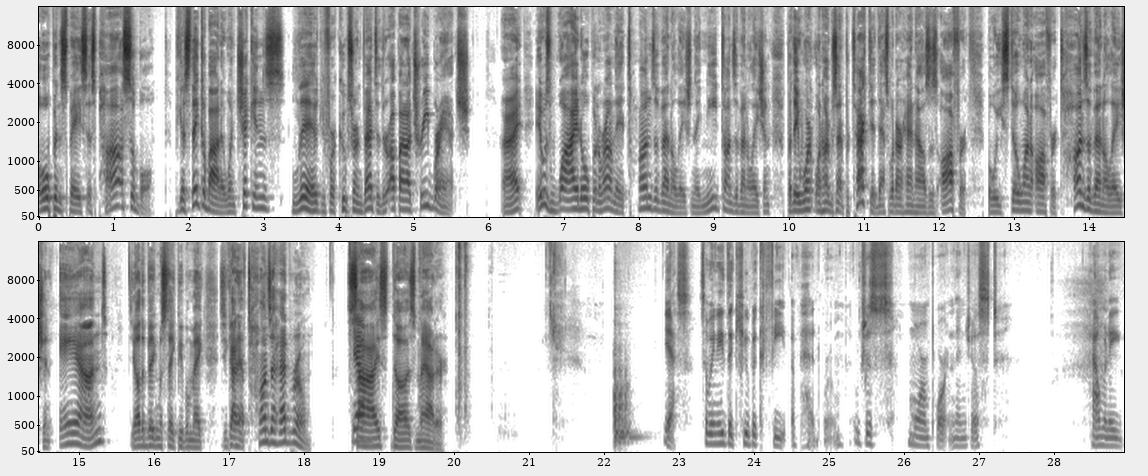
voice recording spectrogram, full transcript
open space as possible. Because think about it, when chickens lived before coops were invented, they're up on a tree branch. All right. It was wide open around. They had tons of ventilation. They need tons of ventilation, but they weren't 100% protected. That's what our hen houses offer. But we still want to offer tons of ventilation. And the other big mistake people make is you got to have tons of headroom. Yeah. Size does matter. Yes. So we need the cubic feet of headroom, which is more important than just how many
